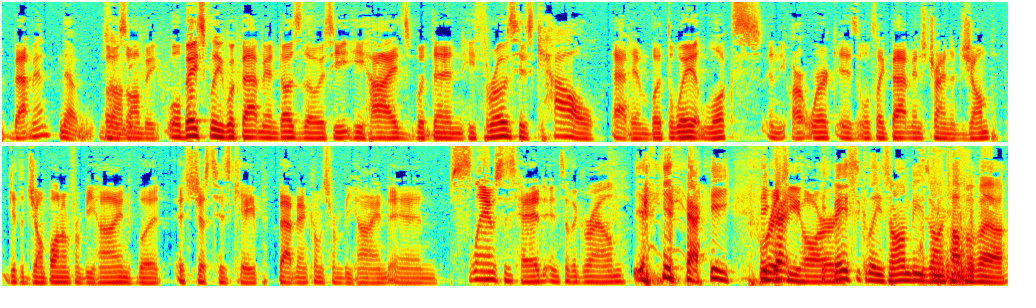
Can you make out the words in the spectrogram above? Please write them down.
Batman? No, Oh, zombie. zombie. Well, basically, what Batman does though is he he hides, but then he throws his cowl at him. But the way it looks in the artwork is it looks like Batman's trying to jump, get the jump on him from behind, but it's just his cape. Batman comes from behind and slams his head into the ground. Yeah, yeah. He he Pretty gra- hard. Basically, zombies on top of a,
